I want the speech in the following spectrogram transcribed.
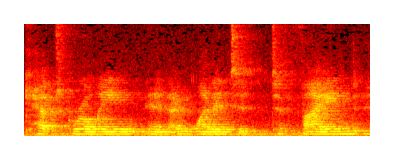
kept growing, and I wanted to, to find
